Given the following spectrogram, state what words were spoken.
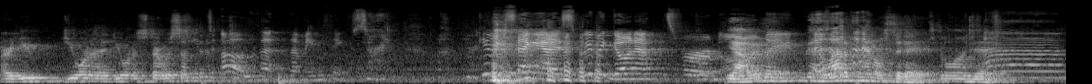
are you? Do you want to? Do you want to start with something? Oh, that, that made me think. Sorry. Give me a second, guys. We've been going at this for all yeah, we've, been, we've had a lot of panels today. It's been a long day. Uh,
